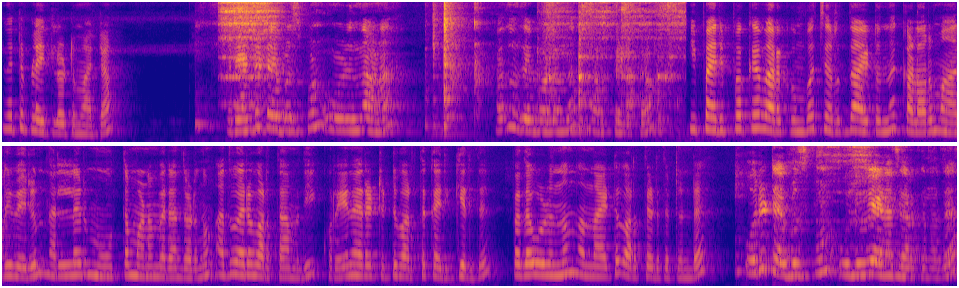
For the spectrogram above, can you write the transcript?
എന്നിട്ട് പ്ലേറ്റിലോട്ട് മാറ്റാം. രണ്ട് ടേബിൾ സ്പൂൺ ഉഴുന്നാണ്. അത് ഇതേപോലെ ഒന്ന് വറുത്തെടുക്കാം. ഈ പരിപ്പൊക്കെ വറക്കുമ്പോൾ ചെറുതായിട്ടൊന്ന് കളർ മാറി വരും. നല്ലൊരു മൂത്ത മണം വരാൻ തുടങ്ങും. അതുവരെ വറുത്താൽ മതി. കുറേ നേരം ഇട്ടിട്ട് വറുത്ത് കരിക്കരുത്. ഇപ്പം അത് ഉഴുന്നും നന്നായിട്ട് വറുത്തെടുത്തിട്ടുണ്ട്. ഒരു ടേബിൾ സ്പൂൺ ഉലുവയാണ് ചേർക്കുന്നത്.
